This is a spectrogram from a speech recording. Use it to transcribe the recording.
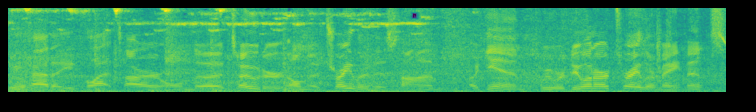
We had a flat tire on the toter on the trailer this time. Again, we were doing our trailer maintenance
